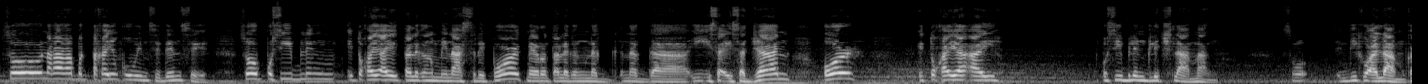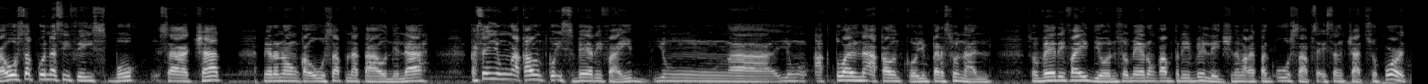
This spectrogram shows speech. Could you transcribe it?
So nakakapagtaka yung coincidence eh. So posibleng ito kaya ay talagang minas report, meron talagang nag nag ah, iisa-isa diyan or ito kaya ay posibleng glitch lamang. So, hindi ko alam. Kausap ko na si Facebook sa chat. Meron akong kausap na tao nila. Kasi yung account ko is verified, yung ah, yung actual na account ko, yung personal. So verified 'yon. So meron kang privilege na makipag-usap sa isang chat support.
